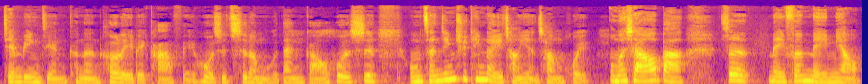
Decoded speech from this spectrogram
肩并肩，可能喝了一杯咖啡，或者是吃了某个蛋糕，或者是我们曾经去听了一场演唱会。我们想要把这每分每秒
